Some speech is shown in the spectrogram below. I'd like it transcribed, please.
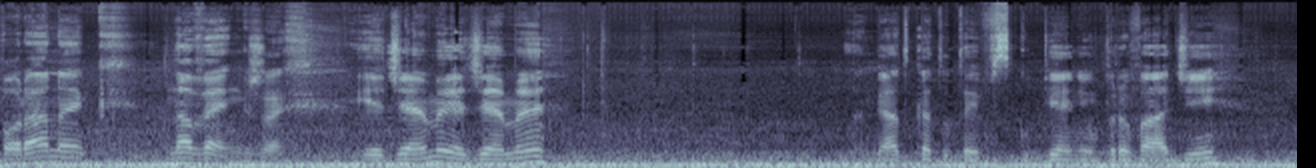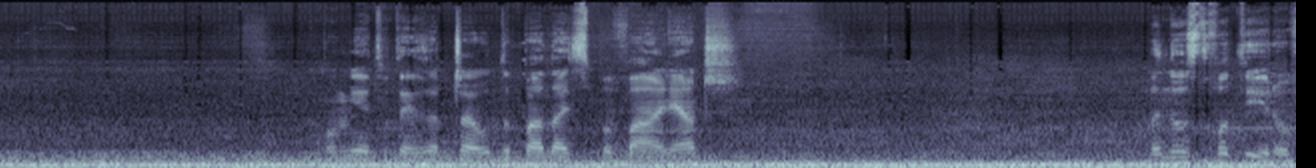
Poranek na Węgrzech. Jedziemy, jedziemy. Agatka tutaj w skupieniu prowadzi. bo mnie tutaj zaczął dopadać spowalniacz. Mnóstwo tirów.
